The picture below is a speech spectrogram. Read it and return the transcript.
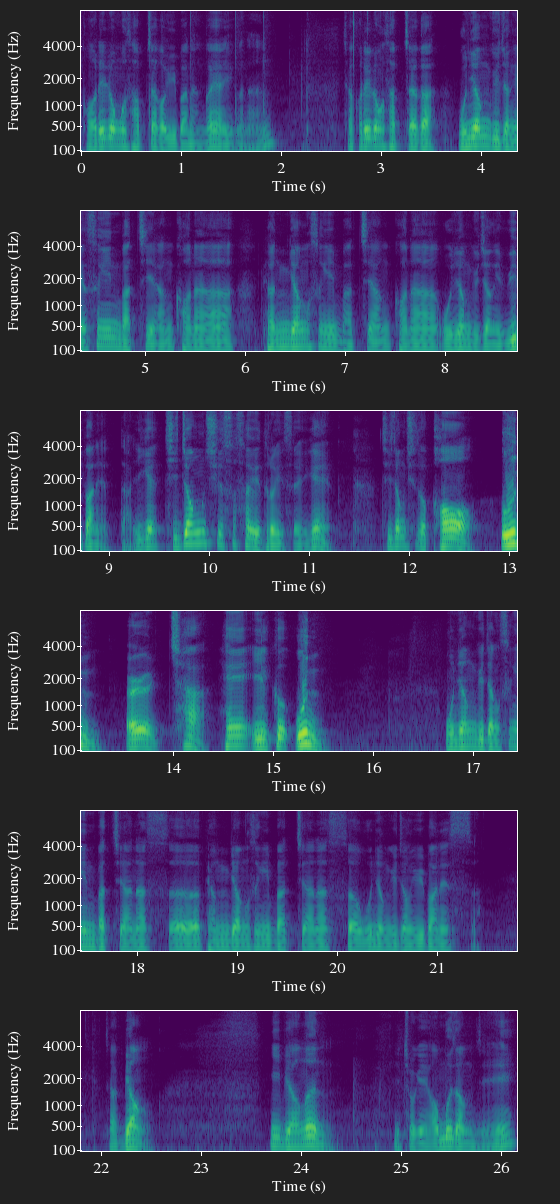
거래정보사업자가 위반한 거야, 이거는. 자, 거래동사업자가 운영규정에 승인받지 않거나 변경 승인받지 않거나 운영규정에 위반했다. 이게 지정취소 사유에 들어있어요. 이게 지정취소 거, 운, 을, 차, 해, 일, 그 운. 운영규정 승인받지 않았어. 변경 승인받지 않았어. 운영규정 위반했어. 자, 명. 이 명은 이쪽에 업무정지,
